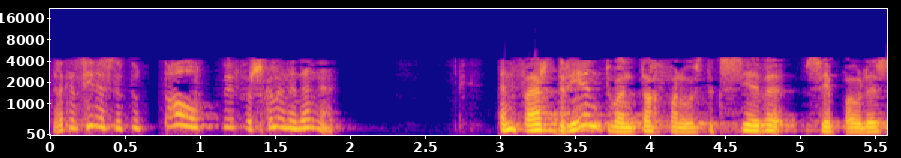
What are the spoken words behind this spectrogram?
Jy kan sien dit is totaal twee verskillende dinge. In vers 23 van hoofstuk 7 sê Paulus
